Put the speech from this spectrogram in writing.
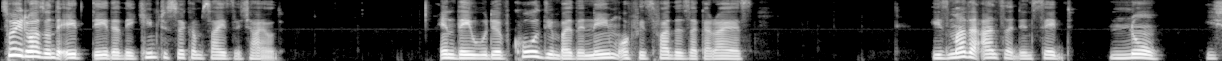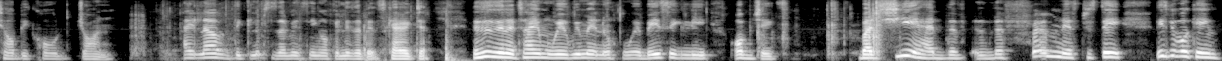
So it was on the eighth day that they came to circumcise the child. And they would have called him by the name of his father Zacharias. His mother answered and said, No, he shall be called John. I love the glimpses that we're seeing of Elizabeth's character. This is in a time where women were basically objects. But she had the the firmness to stay. These people came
